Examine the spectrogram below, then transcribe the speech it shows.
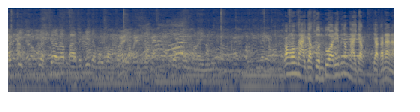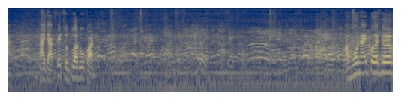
ผมปิดเปิดเครื่องแล้วปลาตะกี้เดี๋ยวผมฟังเขาไปควบคุมอะไรไม่รู้ลองลองถ่ายจากส่วนตัวดิไม่ต้องถ่ายจากจากอันนั้นน่ะถ่ายจากเฟซส่วนตัวดูก่อน เอาโมไนเปิดหนึ่ง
